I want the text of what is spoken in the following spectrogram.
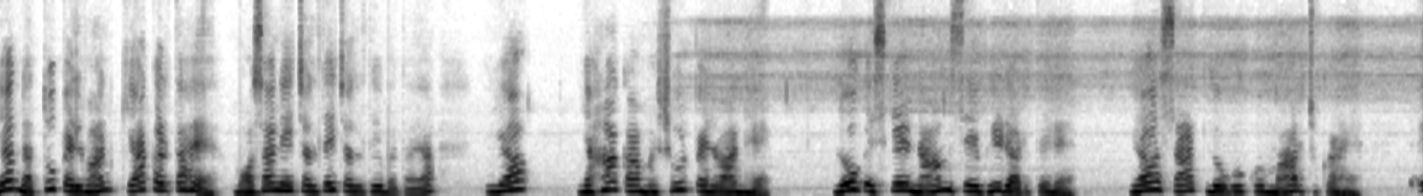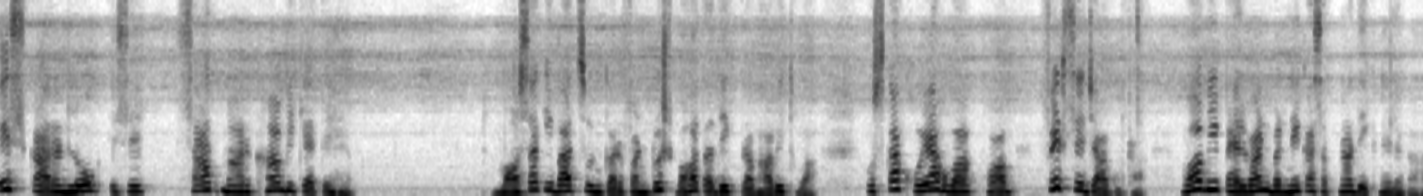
यह नत्थु पहलवान क्या करता है? मौसा ने चलते चलते बताया, यह यहाँ का मशहूर पहलवान है। लोग इसके नाम से भी डरते हैं। यह सात लोगों को मार चुका है। इस कारण लोग इसे सात मार खां भी कहते हैं। मौसा की बात सुनकर फंटुश बहुत अधिक प्रभावित हुआ। उसका खोया हुआ ख्वाब फिर से जाग उठा। वह भी पहलवान बनने का सपना देखने लगा।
